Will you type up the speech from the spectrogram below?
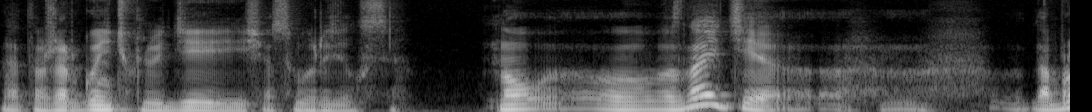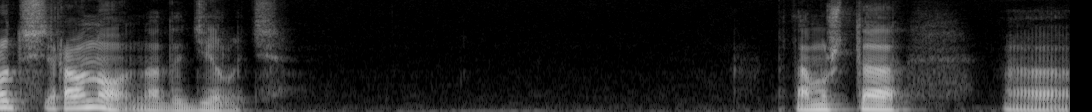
на этом жаргоне этих людей сейчас выразился. Но, э, вы знаете, добро все равно надо делать. Потому что э,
